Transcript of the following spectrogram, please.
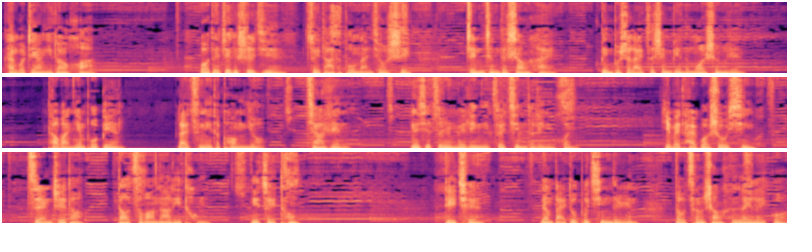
看过这样一段话：我对这个世界最大的不满就是，真正的伤害，并不是来自身边的陌生人，他万年不变，来自你的朋友、家人，那些自认为离你最近的灵魂。因为太过熟悉，自然知道刀子往哪里捅，你最痛。的确，能百毒不侵的人，都曾伤痕累累过；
